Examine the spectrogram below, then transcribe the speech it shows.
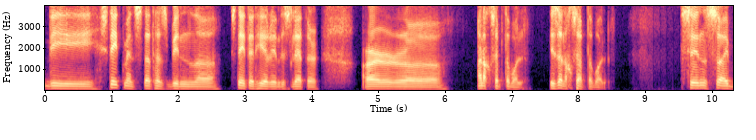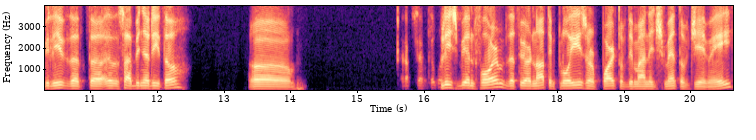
the statements that has been, uh, stated here in this letter are, uh, unacceptable, is unacceptable. Since I believe that, uh, sabi niya rito, uh, please be informed that we are not employees or part of the management of GMA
